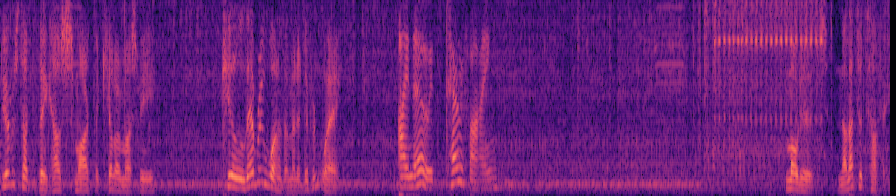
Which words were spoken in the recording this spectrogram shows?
Do you ever stop to think how smart the killer must be? Killed every one of them in a different way. I know, it's terrifying. Motives. Now that's a toughie.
